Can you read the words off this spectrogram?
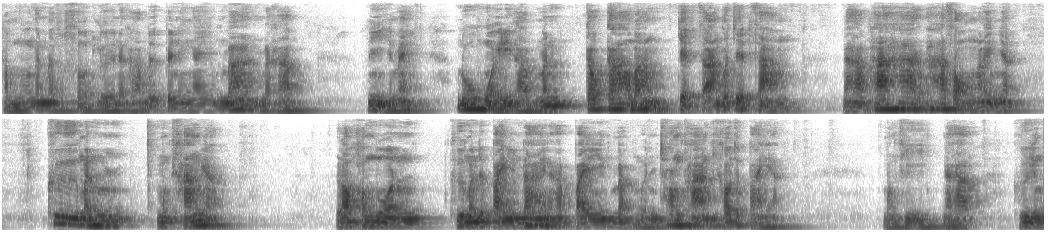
คำนวณกันแบบสดๆเลยนะครับจะเป็นยังไงบ้างนะครับ นี่เห็นไหมดูหวยดิครับ มันเก้าเก้าบ้างเจ็ดสามก็เจ็ดสามนะครับห้าห้ากับห้าสองอะไรเงี้ย คือมันบางครั้งเนี่ย เราคำนวณคือมันจะไปจนได้นะครับ ไปแบบเหมือนช่องทางที่เขาจะไปอะ บางทีนะครับ คืออย่าง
